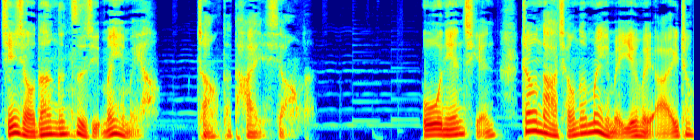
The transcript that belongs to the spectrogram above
秦小丹跟自己妹妹啊，长得太像了。五年前，张大强的妹妹因为癌症，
